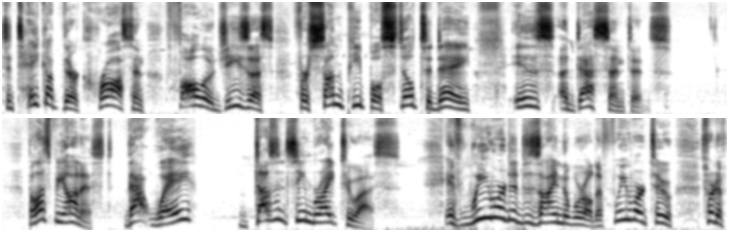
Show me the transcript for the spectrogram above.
to take up their cross and follow Jesus. For some people, still today, is a death sentence. But let's be honest, that way doesn't seem right to us. If we were to design the world, if we were to sort of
